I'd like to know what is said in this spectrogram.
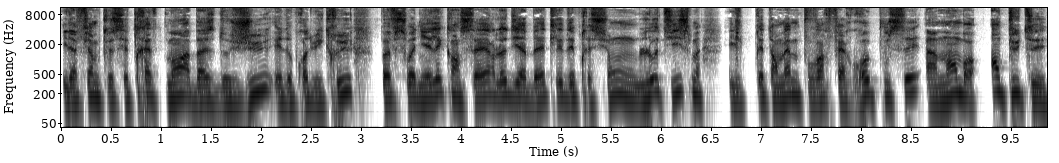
Il affirme que ces traitements à base de jus et de produits crus peuvent soigner les cancers, le diabète, les dépressions, l'autisme. Il prétend même pouvoir faire repousser un membre amputé.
